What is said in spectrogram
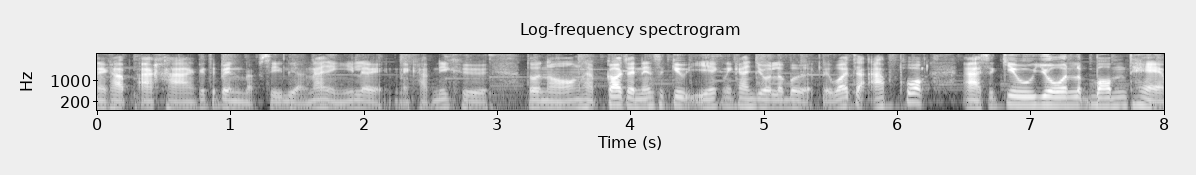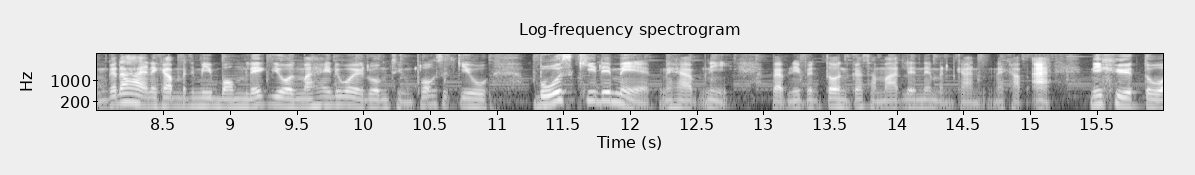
นะครับอาคารก็จะเป็นแบบสีเหลืองหน้าอย่างนี้เลยนะครับนี่คือตัวน้องครับก็จะเน้นสกิล EX ในการโยนระเบิด หรือว่าจะอัพพวกอ่าสกิลโยนบอมแถมก็ได้นะครับมันจะมีบอมเล็กโยนมาให้ด้วยรวมถึงพวกสกิลบูสต์คีดเมจนะครับนี่แบบนี้เป็นต้นก็สามารถเล่นได้เหมือนกันนะครับอะนี่คือตัว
